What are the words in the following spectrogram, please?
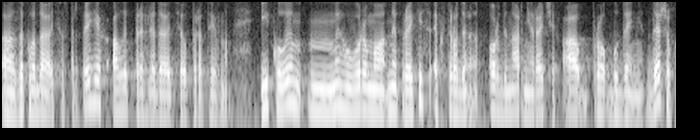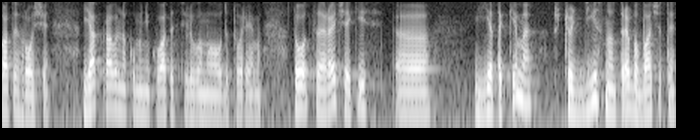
закладаються в стратегіях, але переглядаються оперативно. І коли ми говоримо не про якісь екстраординарні речі, а про буденні, де шукати гроші, як правильно комунікувати з цільовими аудиторіями, то це речі якісь е, є такими, що дійсно треба бачити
